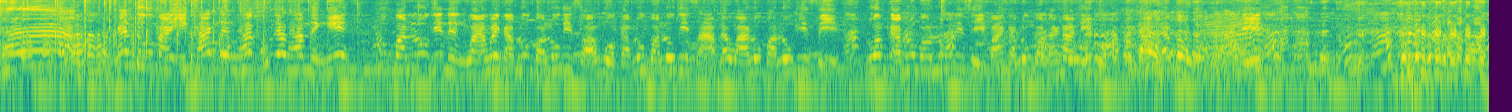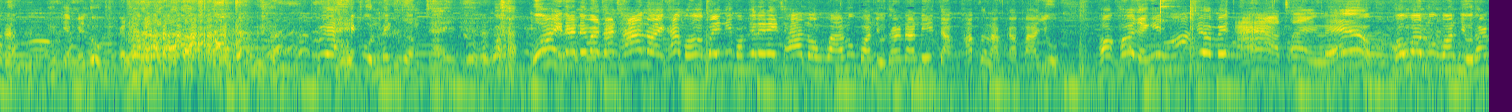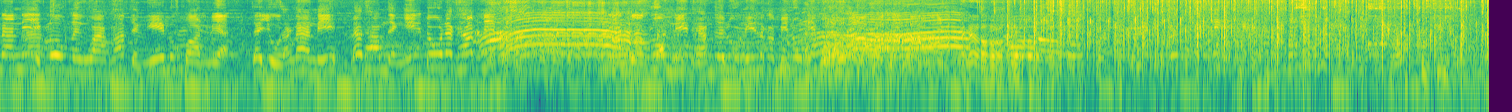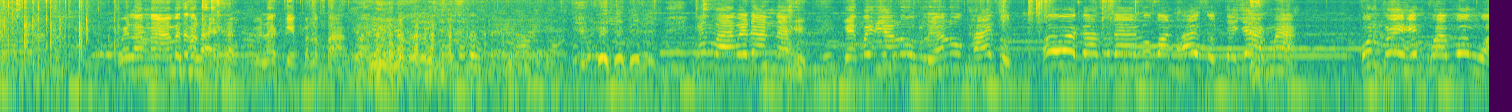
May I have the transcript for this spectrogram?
งั้นดูใหม่อีกครั้งหนึ่งครับผมจะทำอย่างนี้ ลูกบอลลูกที่หนึ่งวางไว้กับลูกบอลลูกที่สองบวกกับลูกบอลลูกที่สามแล้ววางลูกบอลลูกที่สี่รวมกับลูกบอลลูกที่สี่วางกับลูกบอลทางด้านนี้บวกกับทางด้านแล้วบวกกับทางด้านนี้เก็บไปลูกหนึ่งก็ได้เพื่อ ให้คุณไม่เคืองใจว่าโอ้ยนั่นเดี๋ยวมาช้าๆหน่อยครับผมไปนี้ผมจะได้ได้ช้าลงวางลูกบอลอยู่ทางด้านนี้จับพับสลับกลับมาอยู่ พอข้ออย่างนี้เชื่อไหมอ่าใช่แล้ว เพราะว่าลูกบอลอยู่ทางด้านนี้อีกลูกหนึ่งวางพับอย่างนี้ ลูกบอลเนี่ยจะอยู่ทางด้านนี้ แล้วทำอย่างนี้ดูนะครับนี่มีลูกนี้แถมด้วยลูกนี้แล้วก็มีลูกนี้บวกลูกนี้ ลามาไม่เท่าไหร่ เวลาเก็บมันลำบากมากข้างวางไว้ด้านใน เก็บไม่ทีละลูกเหลือลูกท้ายสุด เพราะว่าการแสดงลูกบอลท้ายสุดจะยากมาก คุณเคยเห็นความว่องไว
